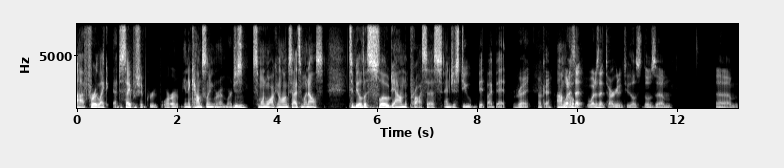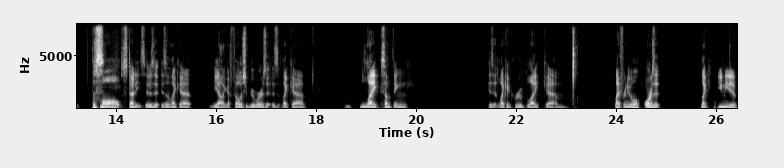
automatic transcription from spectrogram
uh, for like a discipleship group or in a counseling room or just someone walking alongside someone else to be able to slow down the process and just do bit by bit. Right. Okay. Um, what is that? What is that targeted to? Those those um um the s- small studies. Is it is it like a yeah like a fellowship group or is it is it like a like something? Is it like a group like um Life Renewal or is it like you need to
